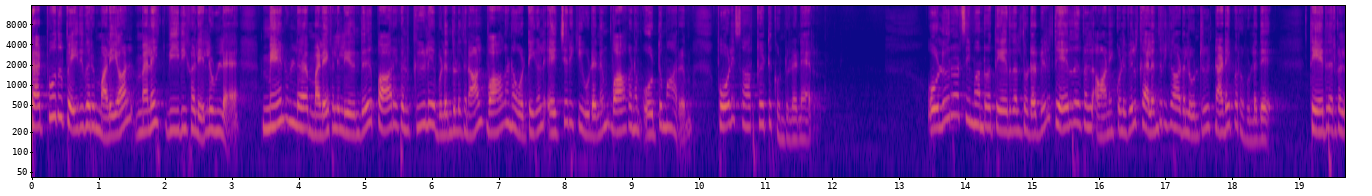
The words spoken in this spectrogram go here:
தற்போது பெய்து வரும் மழையால் மலை வீதிகளில் உள்ள மேலுள்ள மலைகளில் இருந்து பாறைகள் கீழே விழுந்துள்ளதனால் வாகன ஓட்டிகள் எச்சரிக்கையுடனும் வாகனம் ஓட்டுமாறும் போலீசார் கேட்டுக் கொண்டுள்ளனர் உள்ளூராட்சி மன்ற தேர்தல் தொடர்பில் தேர்தல்கள் ஆணைக்குழுவில் கலந்துரையாடல் ஒன்று நடைபெறவுள்ளது. தேர்தல்கள்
